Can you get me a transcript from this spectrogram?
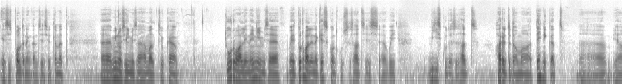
ja siis bouldering on siis ütleme, et äh, minu silmis vähemalt niisugune turvaline inimese või turvaline keskkond, kus sa saad siis või viis, kuidas sa saad harjutada oma tehnikat äh, ja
